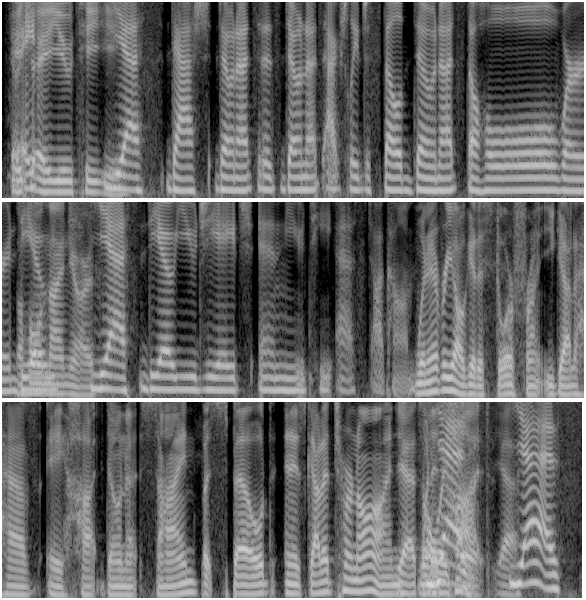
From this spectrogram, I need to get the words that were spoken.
So H A U T E. Yes, dash donuts. And it's donuts actually just spelled donuts, the whole word. The whole nine yards. Yes, D O U G H N U T S dot com. Whenever y'all get a storefront, you got to have a hot donut sign, but spelled, and it's got to turn on. Yeah, it's when always yes, hot. Yeah. yes,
